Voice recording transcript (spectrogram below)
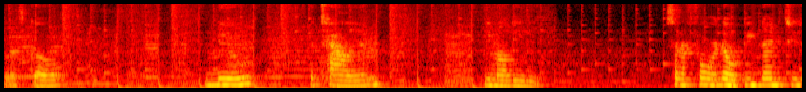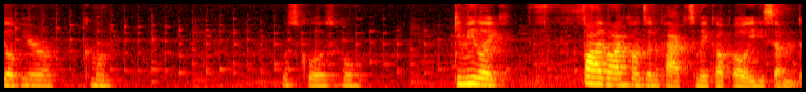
Let's go. New Italian. Di Maldini. Center forward. No, be 92 Del Piero. Come on. Let's go, let's go. Give me like five icons in a pack to make up. Oh, 87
